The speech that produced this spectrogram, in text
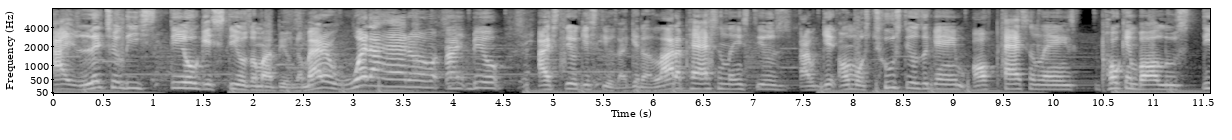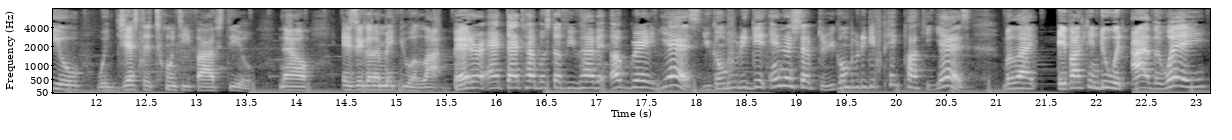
I literally still get steals on my build. No matter what I had on my build, I still get steals. I get a lot of passing lane steals. I get almost two steals a game off passing lanes. Poking ball loose steal with just a 25 steal. Now, is it gonna make you a lot better at that type of stuff? If You have it upgrade? Yes. You're gonna be able to get interceptor. You're gonna be able to get pickpocket? Yes. But like, if I can do it either way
